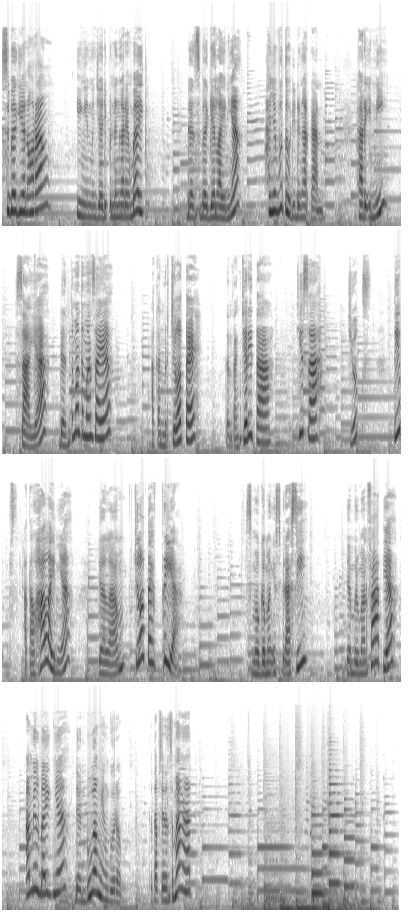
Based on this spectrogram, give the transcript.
Sebagian orang ingin menjadi pendengar yang baik, dan sebagian lainnya hanya butuh didengarkan. Hari ini, saya dan teman-teman saya akan berceloteh tentang cerita, kisah, jokes, tips, atau hal lainnya dalam celoteh pria. Semoga menginspirasi dan bermanfaat ya. Ambil baiknya dan buang yang buruk. Tetap sedang semangat.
